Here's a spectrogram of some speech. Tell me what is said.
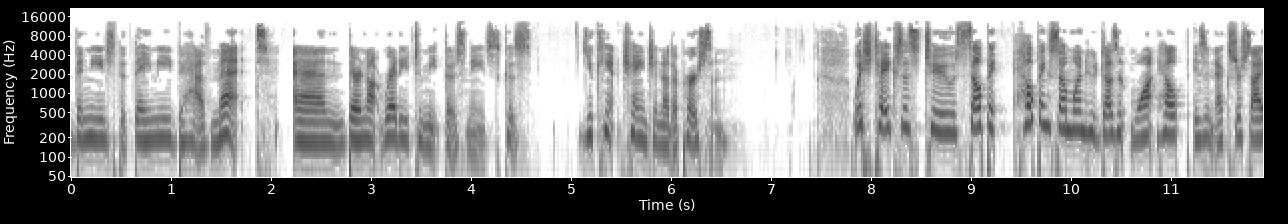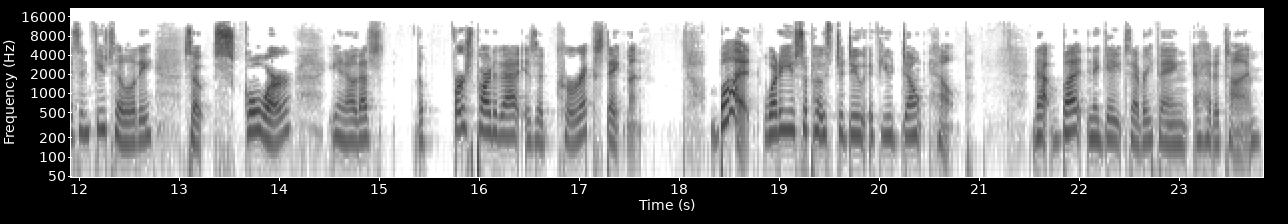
the needs that they need to have met, and they're not ready to meet those needs because you can't change another person. Which takes us to helping someone who doesn't want help is an exercise in futility. So, score, you know, that's the first part of that is a correct statement. But what are you supposed to do if you don't help? That but negates everything ahead of time.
